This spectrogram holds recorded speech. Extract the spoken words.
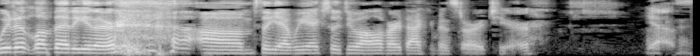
we didn't love that either. um, so yeah, we actually do all of our document storage here. Yes. Okay.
